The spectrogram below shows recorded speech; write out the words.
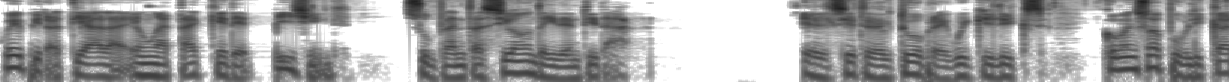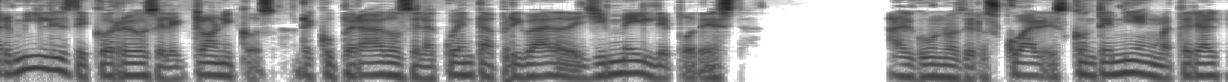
fue pirateada en un ataque de phishing, suplantación de identidad. El 7 de octubre, Wikileaks comenzó a publicar miles de correos electrónicos recuperados de la cuenta privada de Gmail de Podesta, algunos de los cuales contenían material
